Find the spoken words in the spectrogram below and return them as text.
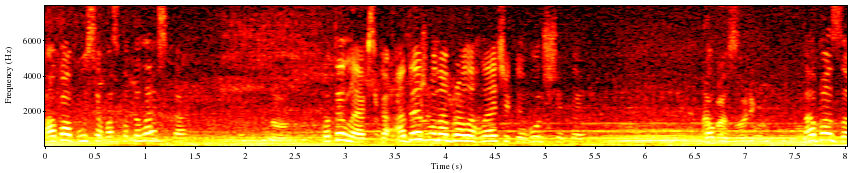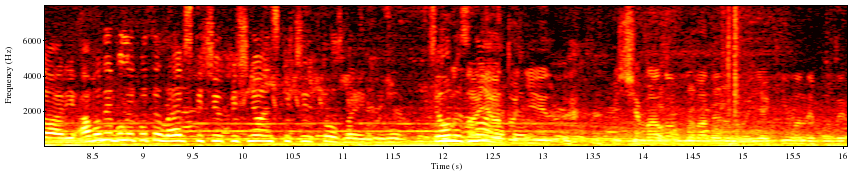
А бабуся у вас Котелевська? Ну, Котелевська. А де ж вона брала глечики, горщики? На базарі. На базарі. А вони були Котелевські чи Пішнянські, чи хто знає? Цього не Та Я знаєте. тоді ще мало була, не знаю, які вони були.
